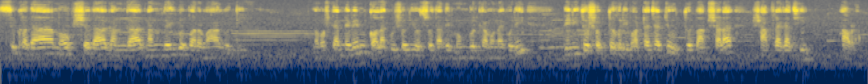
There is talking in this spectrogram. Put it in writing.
সুখদা মোক্ষদা গঙ্গা গঙ্গৈব পরমাগতি। নমস্কার নেবেন কলাকুশলী ও শ্রোতাদের মঙ্গল কামনা করি। বিনীত সত্যহরি ভট্টাচার্য, উত্তর বাগসাড়া সাঁতরাগাছি, হাওড়া।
